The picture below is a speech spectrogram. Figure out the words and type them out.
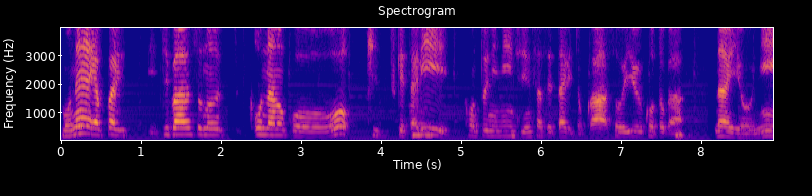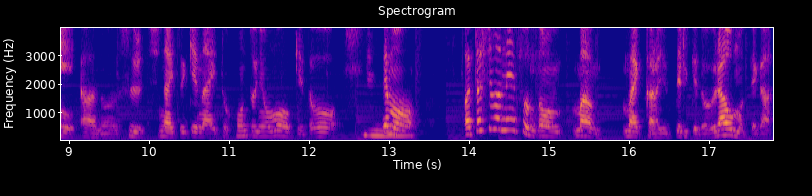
もねやっぱり一番その女の子を傷つけたり、うん、本当に妊娠させたりとかそういうことがないようにあのすしないといけないと本当に思うけど、うん、でも私はねそのまあ前から言ってるけど裏表が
